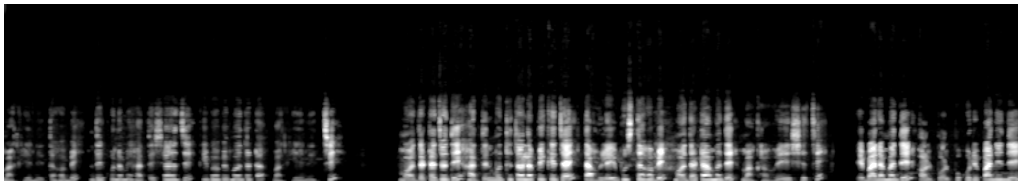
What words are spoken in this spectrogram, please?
মাখিয়ে নিতে হবে। দেখুন আমি হাতের সাহায্যে কীভাবে ময়দাটা মাখিয়ে নিচ্ছি। ময়দাটা যদি হাতের মধ্যে তলা পেকে যায়, তাহলেই বুঝতে হবে ময়দাটা আমাদের মাখা হয়ে এসেছে। এবার আমাদের অল্প অল্প করে পানি নিয়ে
